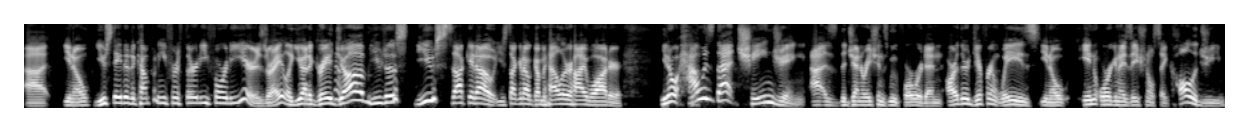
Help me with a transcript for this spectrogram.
uh, you know, you stayed at a company for 30, 40 years, right? Like you had a great job, you just you stuck it out. You stuck it out come hell or high water. You know, how is that changing as the generations move forward? And are there different ways, you know, in organizational psychology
